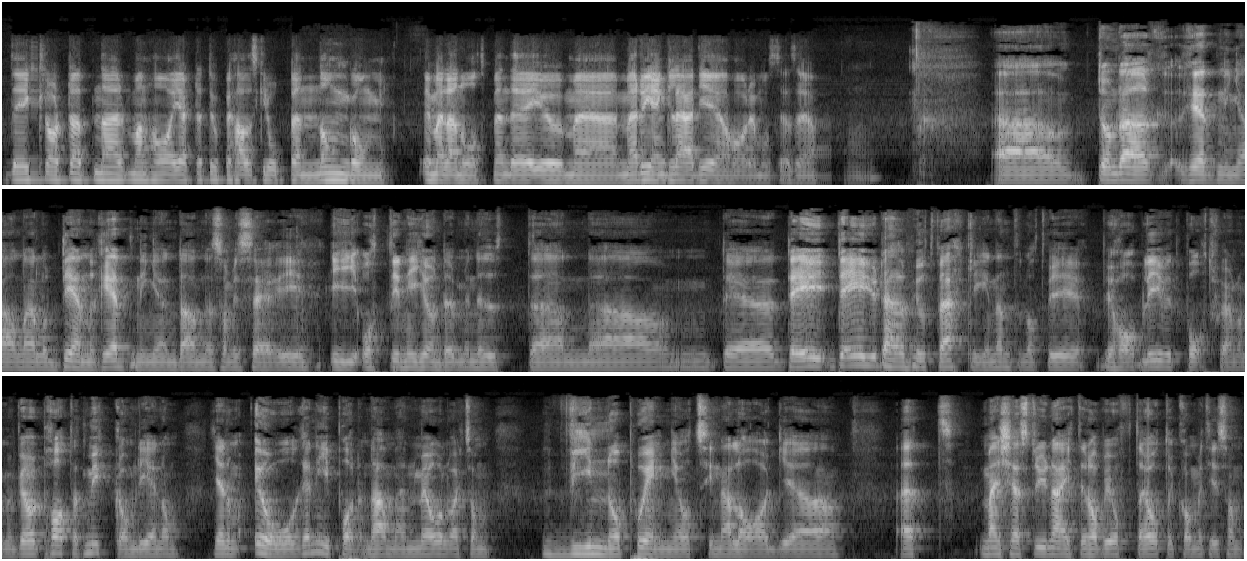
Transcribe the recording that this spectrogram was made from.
det är klart att när man har hjärtat upp i halsgropen någon gång emellanåt, men det är ju med, med ren glädje jag har det måste jag säga. Mm. Uh, de där räddningarna, eller den räddningen Danne som vi ser i, i 89 minuten. Uh, det, det, det, är ju däremot verkligen inte något vi, vi har blivit bortskämda men vi har pratat mycket om det genom, genom åren i podden. Det här med en målvakt som vinner poäng åt sina lag. Uh, ett Manchester United har vi ofta återkommit till som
